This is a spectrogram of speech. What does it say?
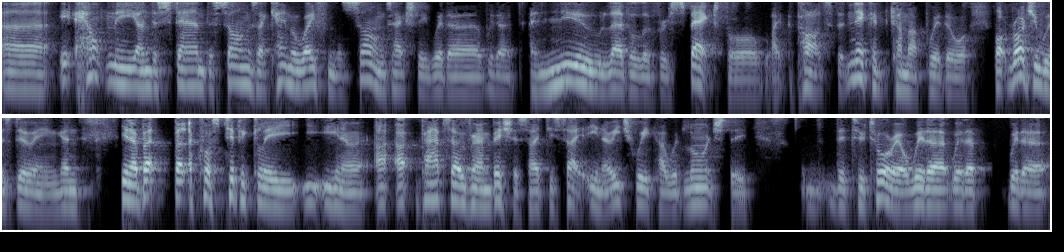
uh, it helped me understand the songs. I came away from the songs actually with a with a, a, new level of respect for like the parts that Nick had come up with or what Roger was doing, and you know. But but of course, typically, you know, I, I, perhaps over ambitious. I decide, you know, each week I would launch the the tutorial with a with a with a,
